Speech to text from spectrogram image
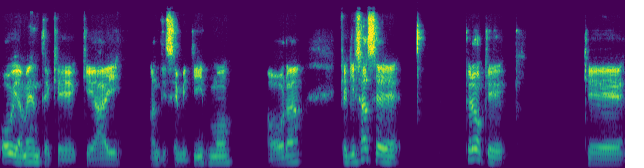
obviamente que, que hay antisemitismo ahora, que quizás eh, creo que, que eh,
